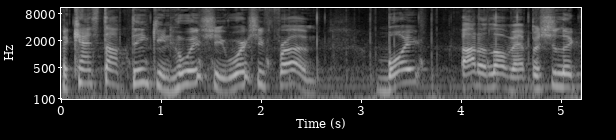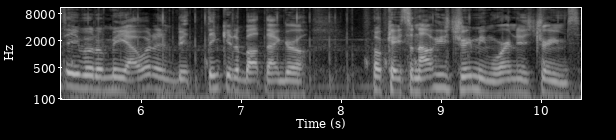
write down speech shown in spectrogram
I can't stop thinking. Who is she? Where's she from? Boy, I don't know, man, but she looked evil to me. I wouldn't be thinking about that girl. Okay, so now he's dreaming. We're in his dreams.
